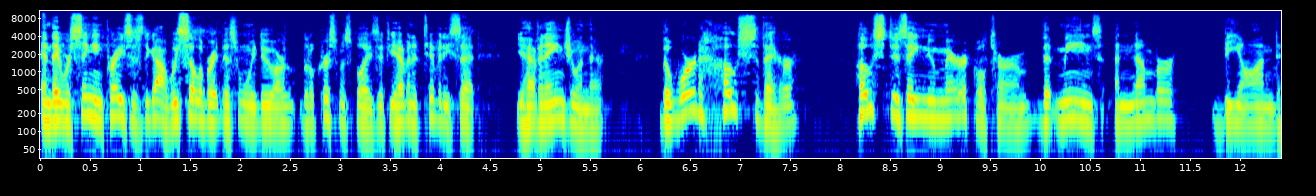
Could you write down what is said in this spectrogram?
And they were singing praises to God. We celebrate this when we do our little Christmas plays. If you have a nativity set, you have an angel in there. The word host there, host is a numerical term that means a number beyond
